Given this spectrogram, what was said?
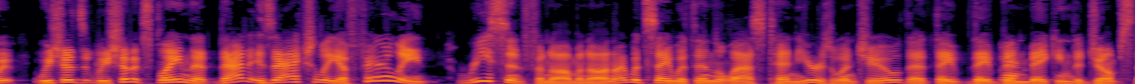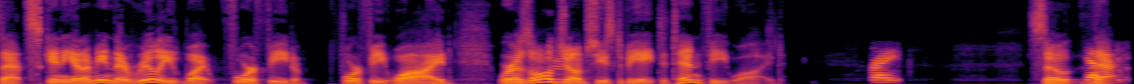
we we should we should explain that that is actually a fairly recent phenomenon. I would say within the last ten years, wouldn't you? That they they've been making the jumps that skinny, and I mean they're really what four feet four feet wide, whereas all Mhm. jumps used to be eight to ten feet wide. Right. So Yeah. that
